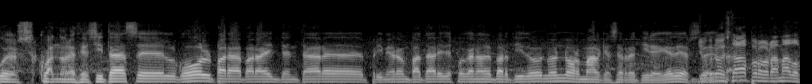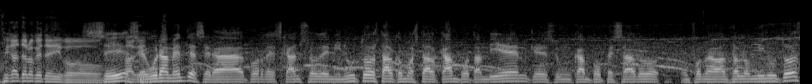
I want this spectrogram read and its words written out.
Pues cuando necesitas el gol para, para intentar eh, primero empatar y después ganar el partido, no es normal que se retire Guedes. Yo creo que estaba programado, fíjate lo que te digo. Sí, seguramente será por descanso de minutos, tal como está el campo también, que es un campo pesado conforme avanzan los minutos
